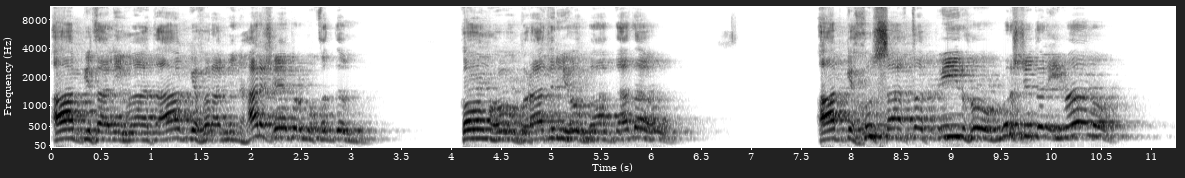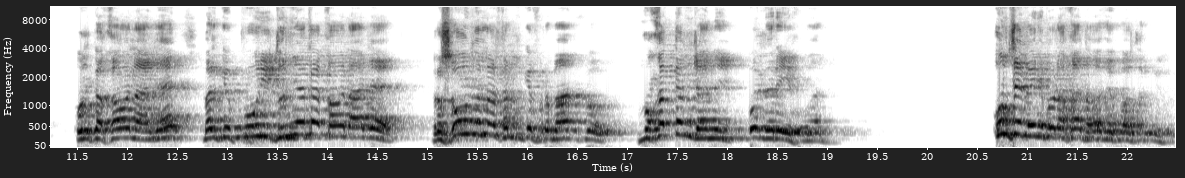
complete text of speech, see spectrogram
آپ کی تعلیمات، آپ کے فرامین ہر شے پر مقدم ہو۔ قوم ہو، برادری ہو، باپ دادا ہو۔ آپ کے خود ساختہ پیر ہو، مرشد اور امام ہو۔ ان کا قول آ جائے بلکہ پوری دنیا کا قول آ جائے رسول اللہ علیہ وسلم کے فرمان کو مقدم جانے وہ میرے اخوان ہیں۔ ان سے میری ملاقات ہو دے کوثر بھی ہو۔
